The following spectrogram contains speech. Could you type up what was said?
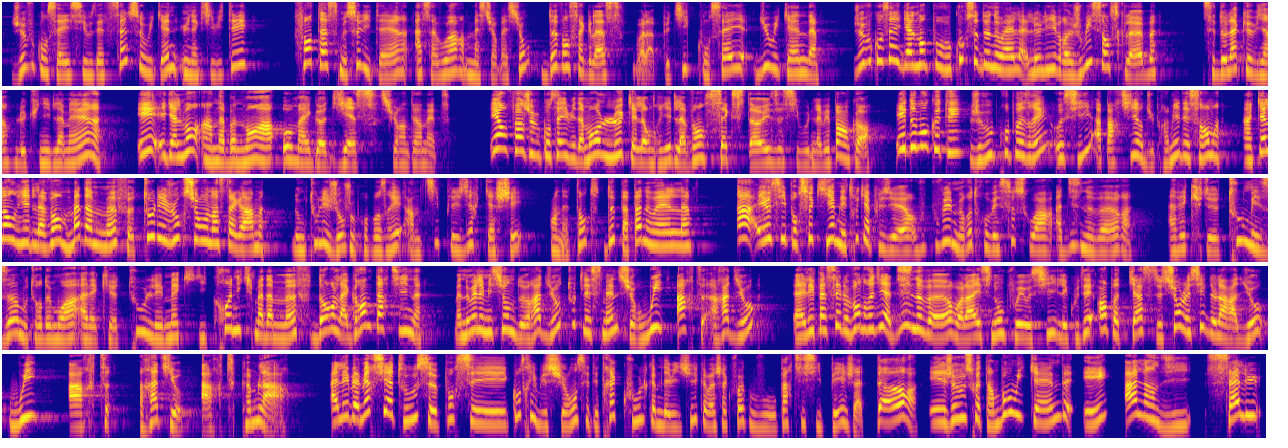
Je vous conseille, si vous êtes seul ce week-end, une activité fantasme solitaire, à savoir masturbation devant sa glace. Voilà, petit conseil du week-end. Je vous conseille également pour vos courses de Noël le livre Jouissance Club. C'est de là que vient le cuni de la mer. Et également un abonnement à Oh My God Yes sur Internet. Et enfin, je vous conseille évidemment le calendrier de l'Avent Sex Toys si vous ne l'avez pas encore. Et de mon côté, je vous proposerai aussi, à partir du 1er décembre, un calendrier de l'Avent Madame Meuf tous les jours sur mon Instagram. Donc tous les jours, je vous proposerai un petit plaisir caché en attente de Papa Noël. Ah, et aussi pour ceux qui aiment les trucs à plusieurs, vous pouvez me retrouver ce soir à 19h avec de- tous mes hommes autour de moi, avec euh, tous les mecs qui chroniquent Madame Meuf dans La Grande Tartine, ma nouvelle émission de radio toutes les semaines sur We Art Radio. Elle est passée le vendredi à 19h, voilà, et sinon vous pouvez aussi l'écouter en podcast sur le site de la radio We Art Radio, art comme l'art. Allez, ben merci à tous pour ces contributions. C'était très cool, comme d'habitude, comme à chaque fois que vous participez. J'adore. Et je vous souhaite un bon week-end et à lundi. Salut!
